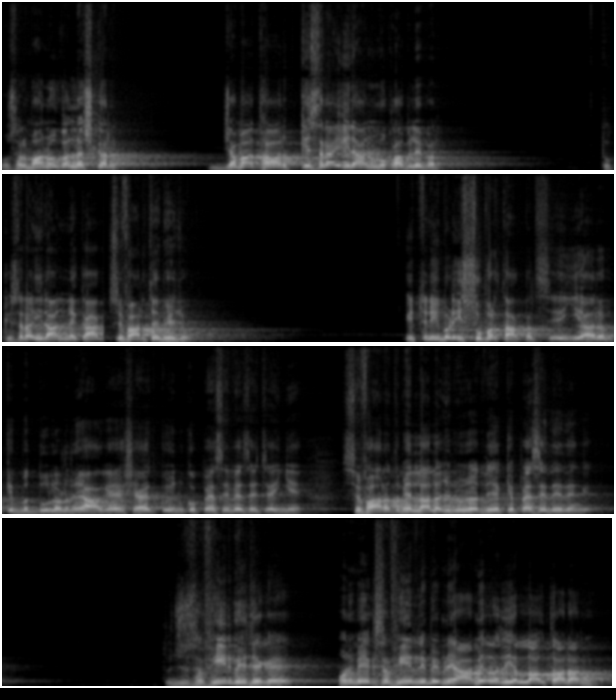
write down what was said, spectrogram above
مسلمانوں کا لشکر جمع تھا اور کسرا ایران مقابلے پر، تو کسرا ایران نے کہا سفارتیں بھیجو۔ اتنی بڑی سفر طاقت سے یہ عرب کے بدو لڑنے آ گئے، شاید کوئی ان کو پیسے ویسے چاہیے، سفارت میں لالچ لولچ دے کے پیسے دے دیں گے۔ تو جو سفیر بھیجے گئے، ان میں ایک سفیر رب ابن عامر رضی اللہ تعالیٰ نے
